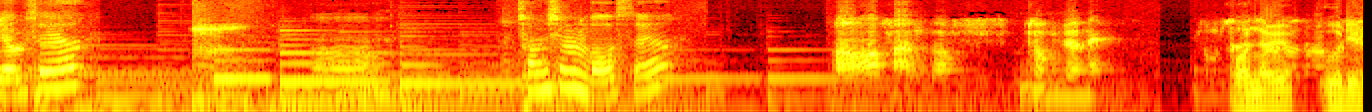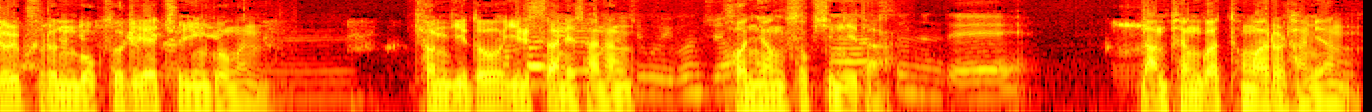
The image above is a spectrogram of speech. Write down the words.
여보세요? 어, 점심은 먹었어요? 어, 방금 좀 전에. 좀 오늘 우리를 부른 목소리의 주인공은 경기도 일산에 사는 권형숙 씨입니다. 남편과 통화를 하면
